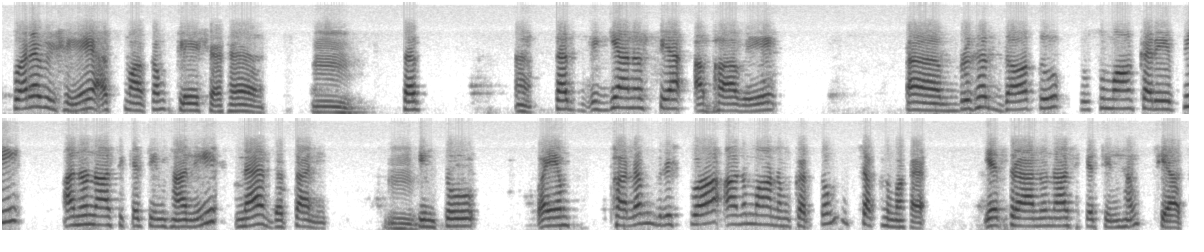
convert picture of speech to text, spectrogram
स्वरविषये अस्माकं क्लेशः। हम्म। तत् तद् विज्ञानस्य अभावे बृहद् धातु कुसुमाकरेपि अनुनासिकचिह्नानि न दत्तानि। हम्म, किन्तु वयं फलं दृष्ट्वा अनुमानं कर्तुं शक्नुमः यत्र अनुनासिकचिह्नं स्यात्।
